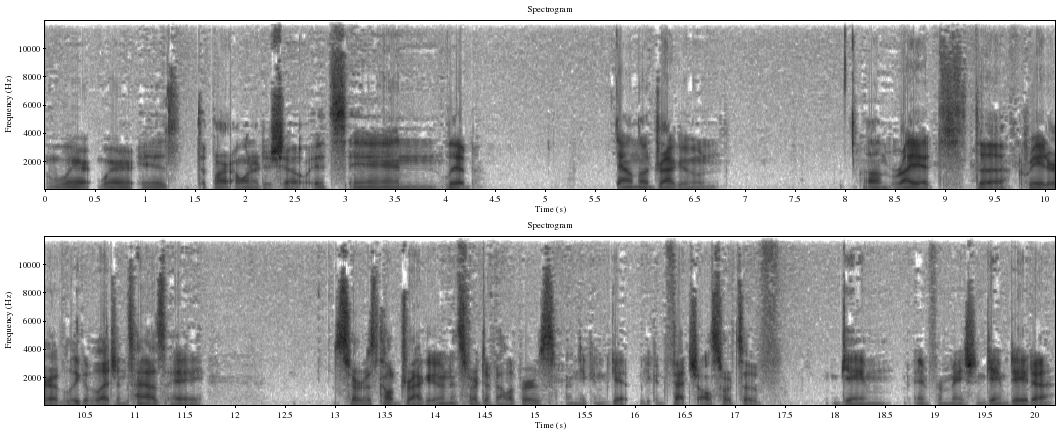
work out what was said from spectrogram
where where is the part I wanted to show? It's in lib. Download Dragoon. Um, Riot, the creator of League of Legends, has a service called Dragoon. It's for developers, and you can get you can fetch all sorts of game information, game data,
